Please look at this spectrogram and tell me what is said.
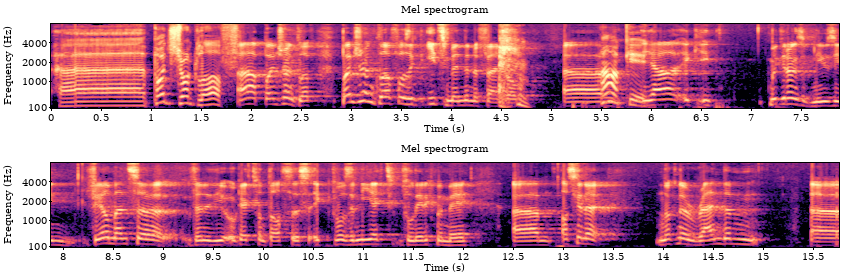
Eh Punch Drunk Love. Ah, Punch Drunk Love. Punch Drunk Love was ik iets minder een fan van. Ehm, Ah, oké. Ja, ik, ik, ik moet die nog eens opnieuw zien. Veel mensen vinden die ook echt fantastisch. Ik was er niet echt volledig mee mee. Ehm, als je een, nog een random, eh,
